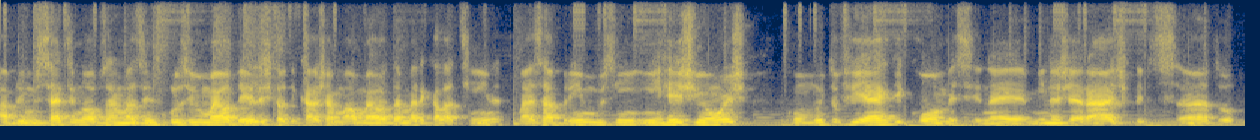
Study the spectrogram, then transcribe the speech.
abrimos sete novos armazéns, inclusive o maior deles, que é o de Cajamar, o maior da América Latina, mas abrimos em, em regiões com muito viés de e-commerce, né? Minas Gerais, Espírito Santo,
